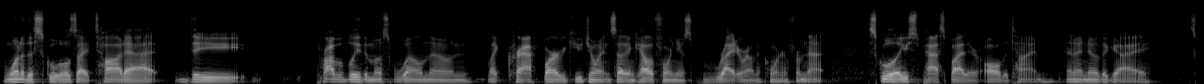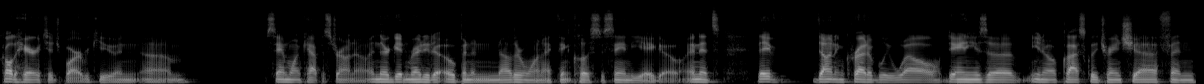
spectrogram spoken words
one of the schools I taught at, the probably the most well known like craft barbecue joint in Southern California is right around the corner from that school. I used to pass by there all the time, and I know the guy. It's called Heritage Barbecue and um, San Juan Capistrano, and they're getting ready to open another one. I think close to San Diego, and it's they've done incredibly well. Danny's a you know classically trained chef, and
